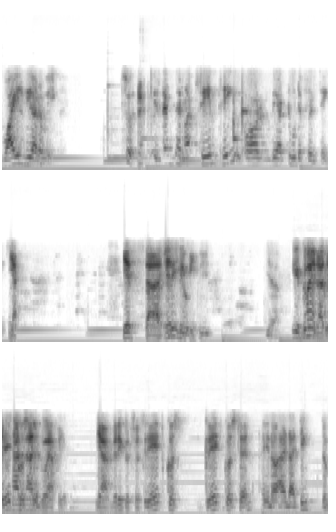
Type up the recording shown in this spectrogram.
while we are awake? So Right. is that the same thing or they are two different things? Yeah. Yes, uh, Actually, yes, you, you- yeah. You go ahead, Rajesh. Great I'll, I'll question. go after you. Yeah, very good question. Great question. Great question. You know, and I think the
